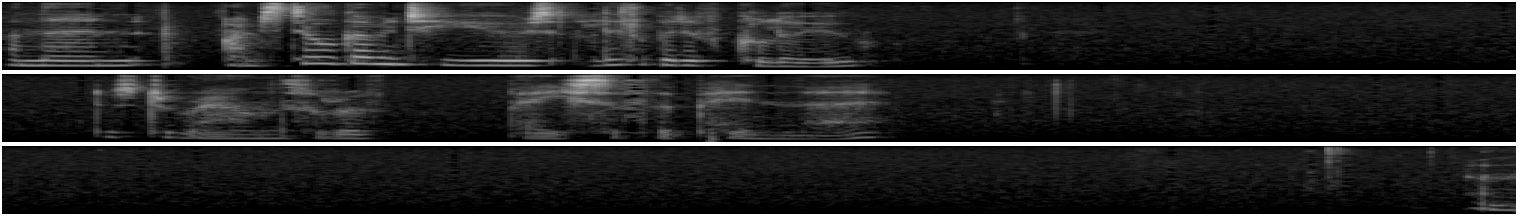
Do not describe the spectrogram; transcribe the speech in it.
And then I'm still going to use a little bit of glue just around the sort of base of the pin there. And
